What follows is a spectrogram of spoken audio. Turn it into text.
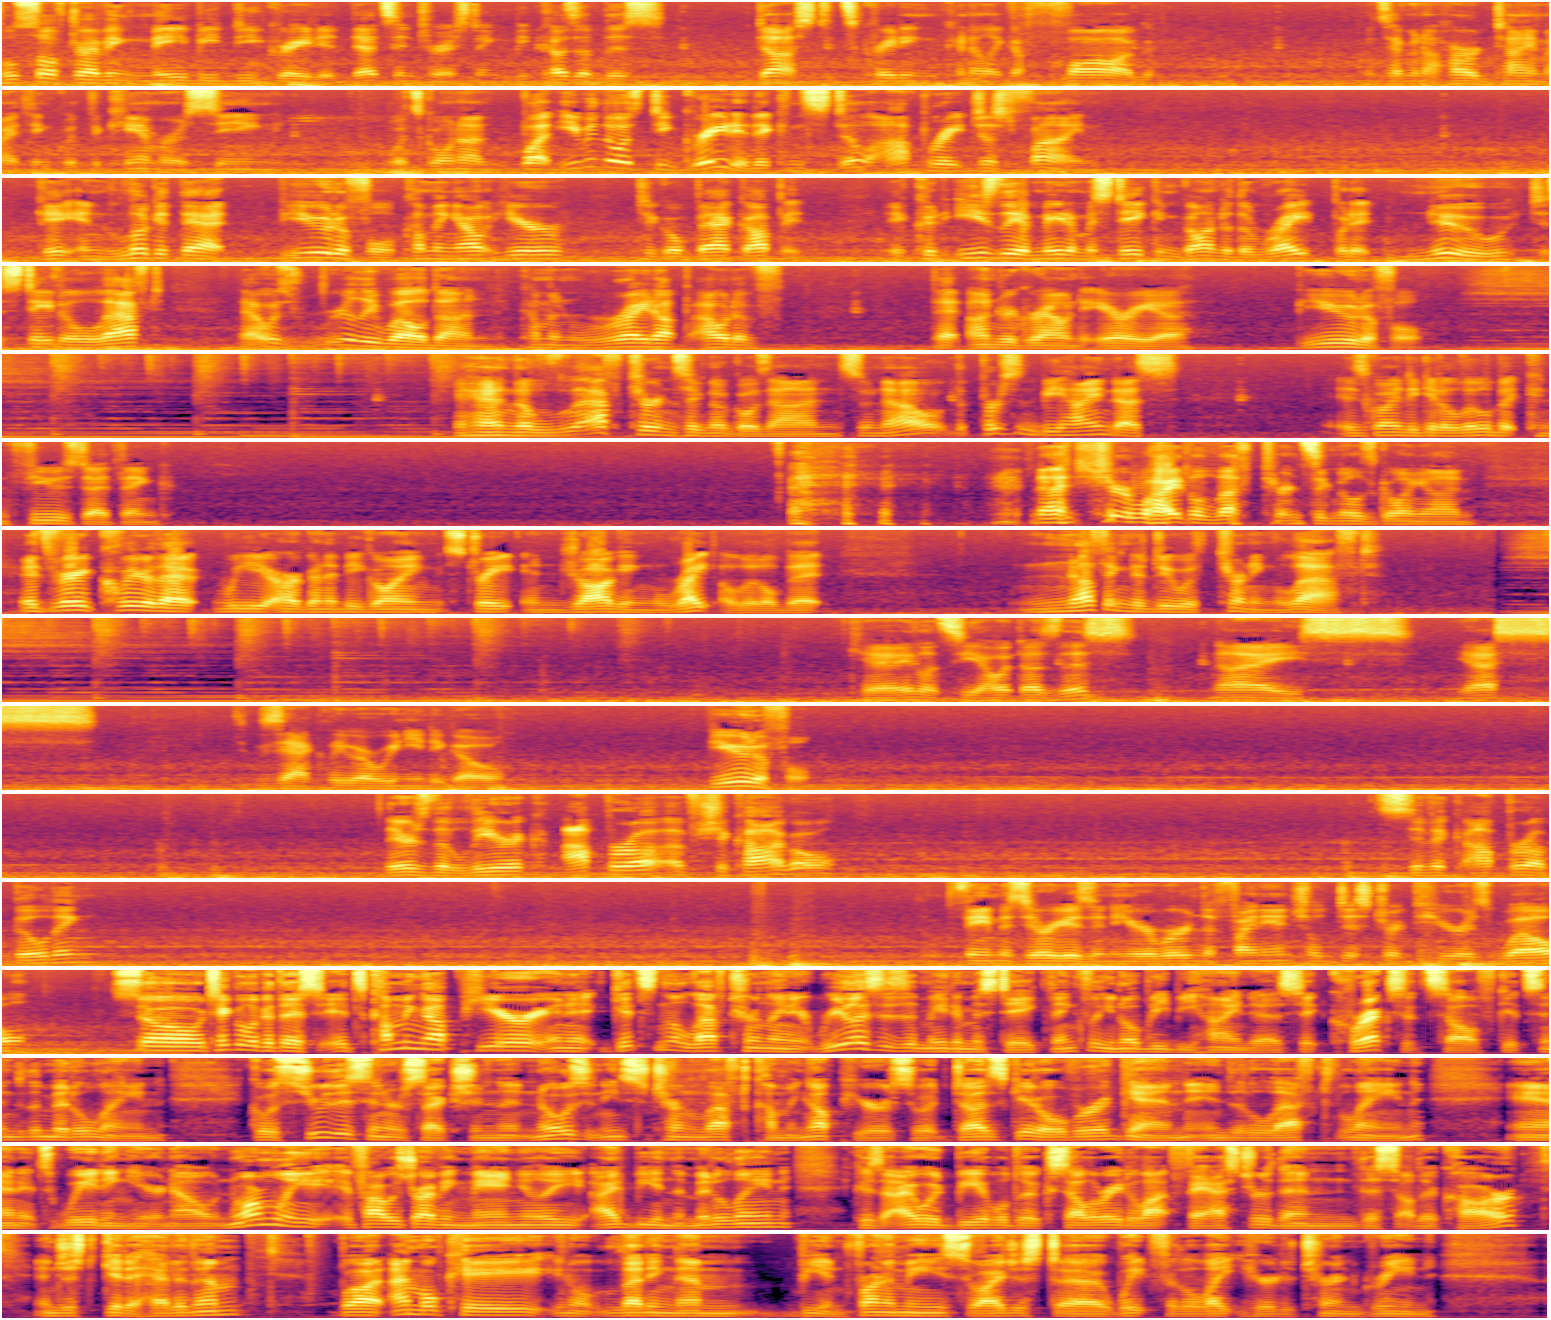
Full self driving may be degraded. That's interesting. Because of this dust, it's creating kind of like a fog. It's having a hard time, I think, with the camera seeing what's going on. But even though it's degraded, it can still operate just fine. Okay, and look at that. Beautiful. Coming out here to go back up. It it could easily have made a mistake and gone to the right, but it knew to stay to the left. That was really well done. Coming right up out of that underground area. Beautiful. And the left turn signal goes on. So now the person behind us is going to get a little bit confused, I think. Not sure why the left turn signal is going on. It's very clear that we are going to be going straight and jogging right a little bit. Nothing to do with turning left. Okay, let's see how it does this. Nice. Yes. It's exactly where we need to go. Beautiful. There's the Lyric Opera of Chicago, Civic Opera building. Some famous areas in here. We're in the financial district here as well. So take a look at this. It's coming up here and it gets in the left turn lane. It realizes it made a mistake. Thankfully, nobody behind us. It corrects itself, gets into the middle lane, goes through this intersection. And It knows it needs to turn left coming up here. So it does get over again into the left lane and it's waiting here. Now, normally, if I was driving manually, I'd be in the middle lane because I would be able to accelerate a lot faster than this other car and just get ahead of them but I'm okay, you know, letting them be in front of me. So I just uh, wait for the light here to turn green.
